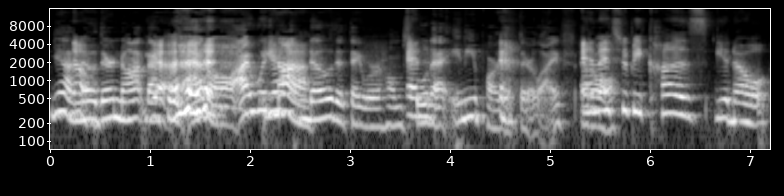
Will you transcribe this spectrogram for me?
yeah No. no, they're not Yeah. backward at all i would Yeah. not know that they were homeschooled And- at any part of their life at and all. it's because you know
